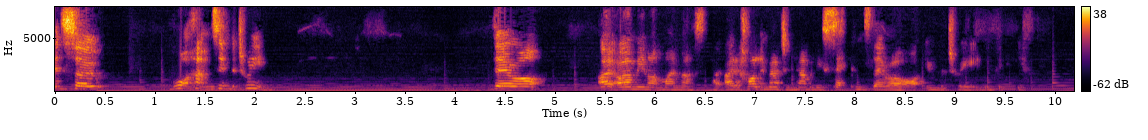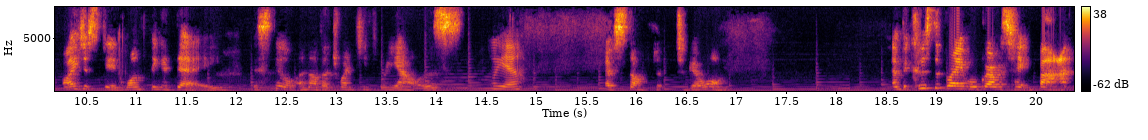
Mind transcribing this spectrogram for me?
And so, what happens in between? There are, I, I mean, like my maths, I, I can't imagine how many seconds there are in between. If, if I just did one thing a day, there's still another 23 hours Oh yeah. of stuff to, to go on. And because the brain will gravitate back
